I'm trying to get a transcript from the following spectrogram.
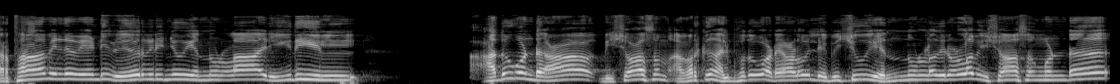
കർത്താവിന് വേണ്ടി വേർതിരിഞ്ഞു എന്നുള്ള രീതിയിൽ അതുകൊണ്ട് ആ വിശ്വാസം അവർക്ക് അത്ഭുതവും അടയാളവും ലഭിച്ചു എന്നുള്ളതിലുള്ള വിശ്വാസം കൊണ്ട്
